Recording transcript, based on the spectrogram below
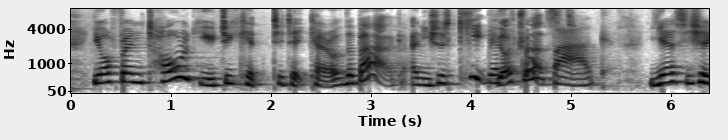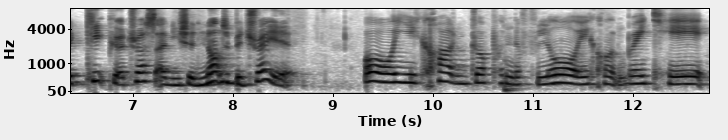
your friend told you to, ke- to take care of the bag and you should keep The your trust. bag. Yes, you should keep your trust and you should not betray it. Oh, you can't drop on the floor. You can't break it.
